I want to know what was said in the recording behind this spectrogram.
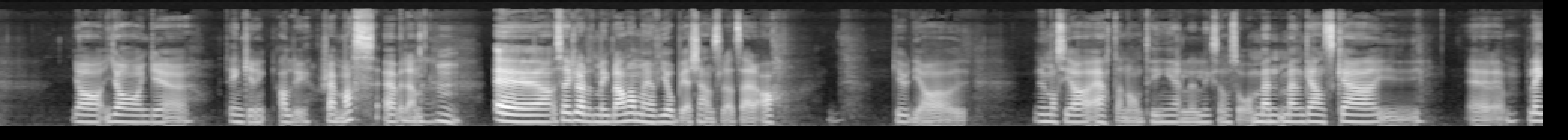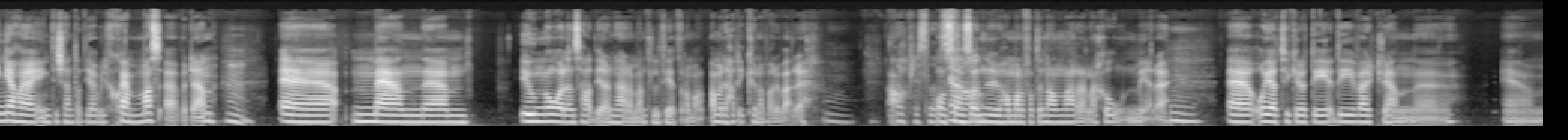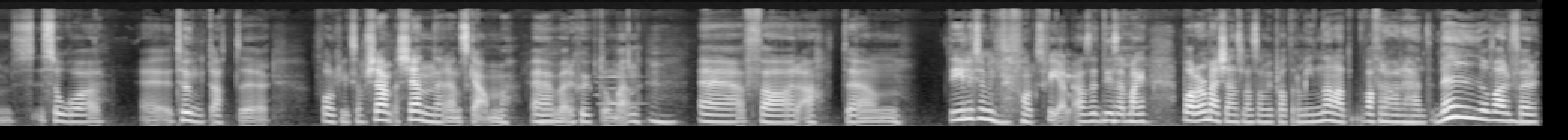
jag, jag eh, tänker aldrig skämmas över den. Mm. Eh, så är det klart att ibland har man ju haft jobbiga känslor att så här, ah, gud jag, nu måste jag äta någonting eller liksom så. Men, men ganska eh, länge har jag inte känt att jag vill skämmas över den. Mm. Eh, men ehm, i unga åren så hade jag den här mentaliteten om att ah, men det hade kunnat vara värre. Mm. Ja. Ja. Och sen Ja. så nu har man fått en annan relation med det. Mm. Eh, och jag tycker att det, det är verkligen eh, ehm, så eh, tungt att eh, folk liksom kä- känner en skam Mm. över sjukdomen. Mm. Eh, för att ehm, det är liksom inte folks fel. Alltså det är så man, bara de här känslorna som vi pratade om innan, att varför har det hänt mig och varför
